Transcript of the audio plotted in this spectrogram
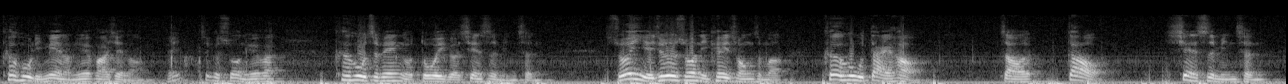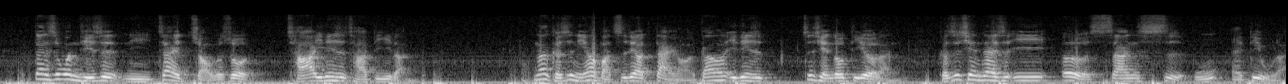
客户里面哦，你会发现哦，哎，这个时候你会发现客户这边有多一个县市名称，所以也就是说，你可以从什么客户代号找到县市名称，但是问题是你在找的时候查一定是查第一栏，那可是你要把资料带啊，刚刚一定是之前都第二栏，可是现在是一二三四五，哎，第五栏，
